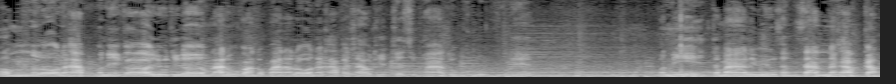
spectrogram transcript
ผมนโรจน์นะครับ วันนี้ก็อยู่ที่เดิมร้านอุปกรณ์ตกปลานโรจน์นะครับ ประชาทิศ75 ทุ่งครุกรุงเทพวันนี้จะมารีวิวสั้น ๆนะครับ กับ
